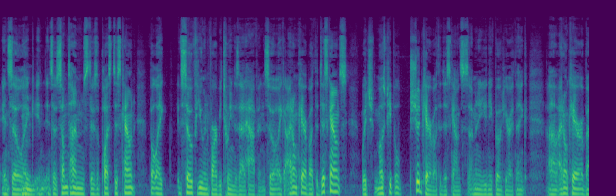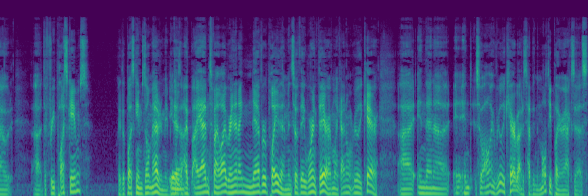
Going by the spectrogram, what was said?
And so like, and, and so sometimes there's a plus discount, but like so few and far between does that happen. So like, I don't care about the discounts, which most people should care about the discounts. I'm in a unique boat here, I think. Um, I don't care about uh, the free plus games. Like the plus games don't matter to me because Yeah. I, I add them to my library and then I never play them. And so if they weren't there, I'm like, I don't really care. Uh, and then, uh, and so all I really care about is having the multiplayer access.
